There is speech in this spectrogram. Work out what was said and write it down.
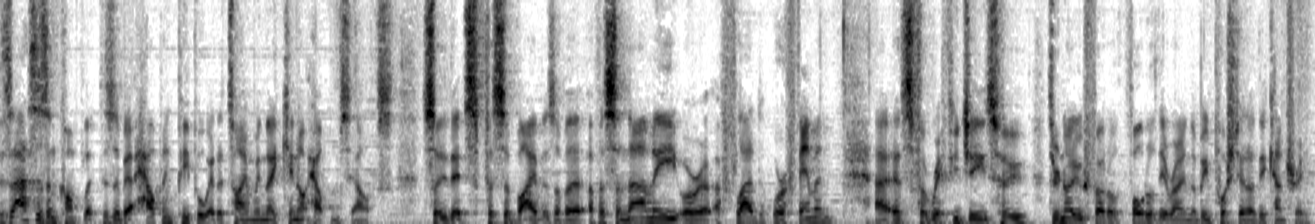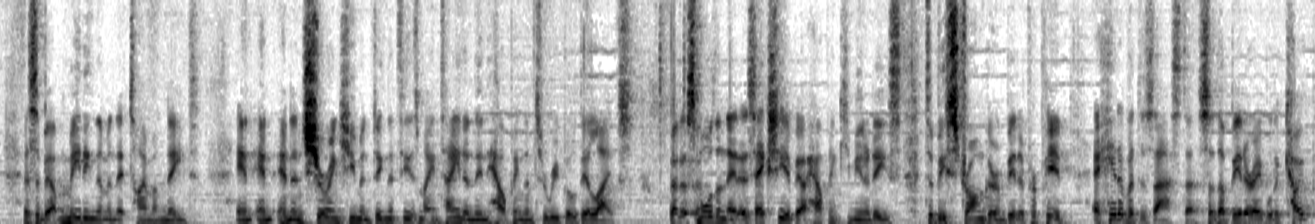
Disasters and conflict is about helping people at a time when they cannot help themselves. So that's for survivors of a, of a tsunami or a, flood or a famine. Uh, it's for refugees who, through no fault of, fault of their own, they've been pushed out of their country. It's about meeting them in that time of need and, and, and ensuring human dignity is maintained and then helping them to rebuild their lives. But it's more than that. It's actually about helping communities to be stronger and better prepared ahead of a disaster so they're better able to cope,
